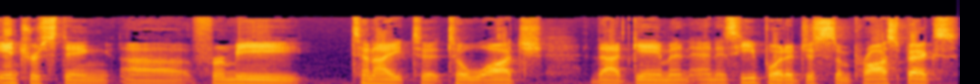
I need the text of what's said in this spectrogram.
interesting uh, for me tonight to to watch that game. And, and as he put it, just some prospects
